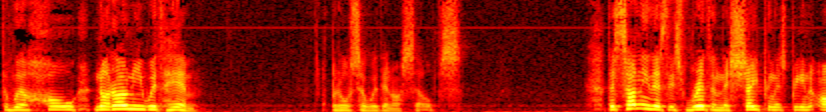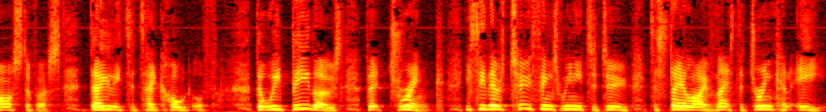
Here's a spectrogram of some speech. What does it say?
that we're whole not only with Him, but also within ourselves. That suddenly there's this rhythm, this shaping that's being asked of us daily to take hold of. That we be those that drink. You see, there's two things we need to do to stay alive, and that is to drink and eat.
